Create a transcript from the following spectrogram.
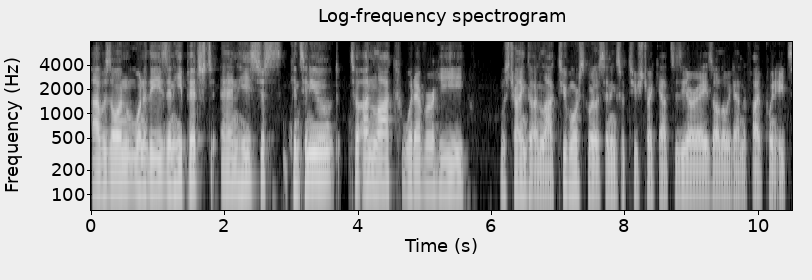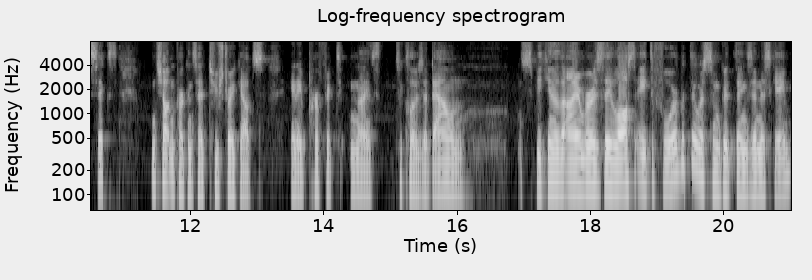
I was on one of these and he pitched, and he's just continued to unlock whatever he was trying to unlock. Two more scoreless innings with two strikeouts. His ERA is all the way down to 5.86. And Shelton Perkins had two strikeouts in a perfect ninth to close it down. Speaking of the Ironbirds, they lost eight to four, but there were some good things in this game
